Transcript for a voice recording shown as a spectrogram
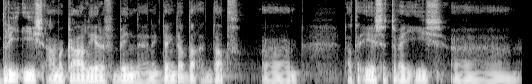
drie I's aan elkaar leren verbinden. En ik denk dat dat, dat, ehm, dat de eerste twee I's eh, eh,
